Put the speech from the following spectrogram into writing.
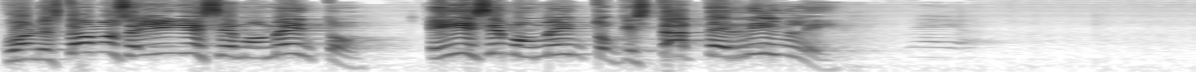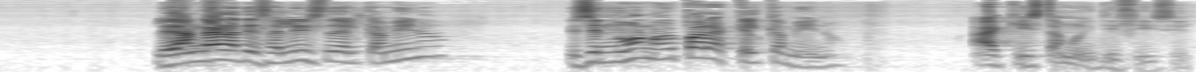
Cuando estamos ahí en ese momento, en ese momento que está terrible, ¿le dan ganas de salirse del camino? Dicen, mejor no voy para aquel camino. Aquí está muy difícil.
